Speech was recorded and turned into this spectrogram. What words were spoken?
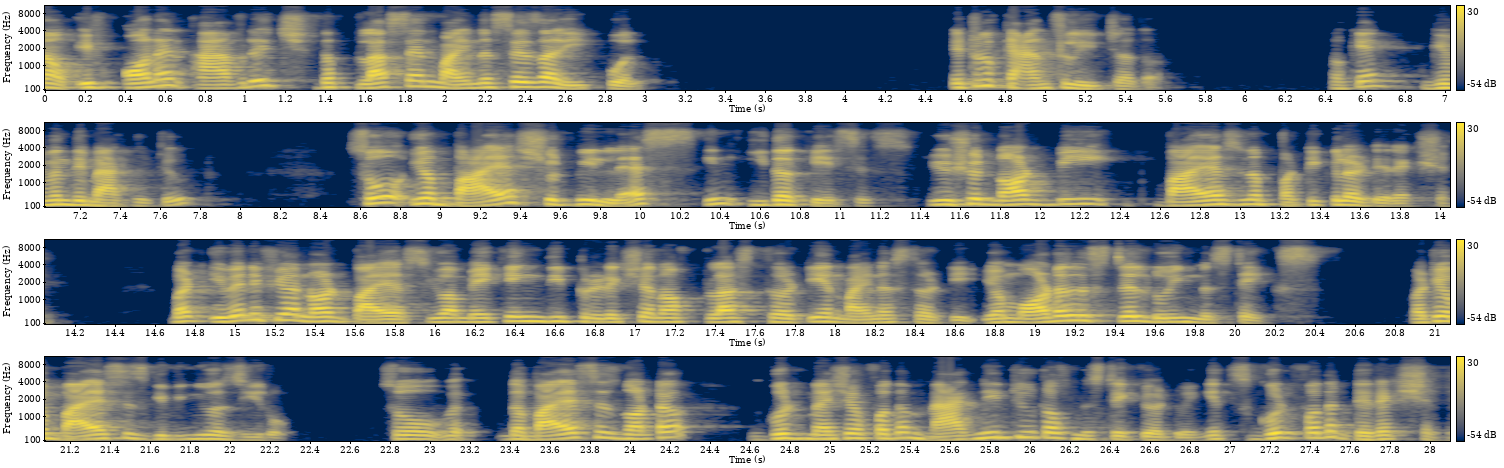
Now, if on an average, the plus and minuses are equal, it will cancel each other. Okay, given the magnitude. So your bias should be less in either cases. You should not be biased in a particular direction. But even if you are not biased, you are making the prediction of plus 30 and minus 30. Your model is still doing mistakes, but your bias is giving you a zero. So the bias is not a good measure for the magnitude of mistake you're doing. It's good for the direction.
